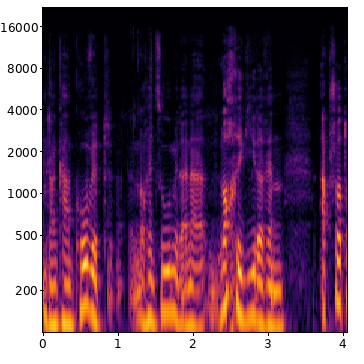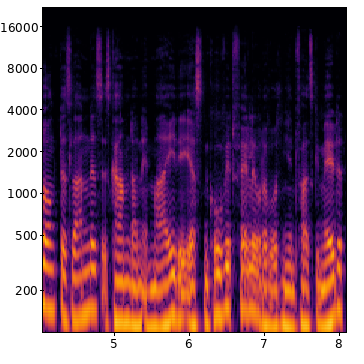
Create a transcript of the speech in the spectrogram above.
Und dann kam Covid noch hinzu mit einer noch rigideren Abschottung des Landes. Es kamen dann im Mai die ersten Covid-Fälle oder wurden jedenfalls gemeldet.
